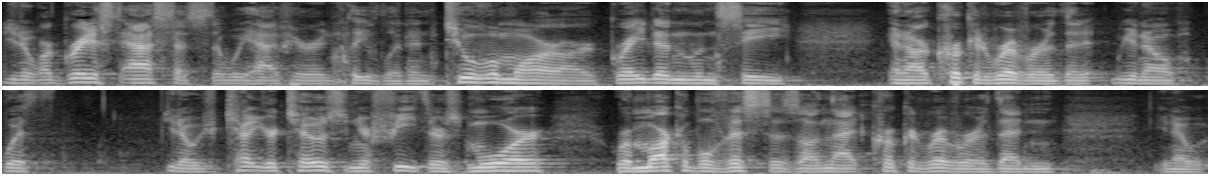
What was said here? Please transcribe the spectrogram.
you know, our greatest assets that we have here in Cleveland, and two of them are our Great Inland Sea and our Crooked River. That you know, with, you know, if you count your toes and your feet, there's more remarkable vistas on that Crooked River than, you know,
